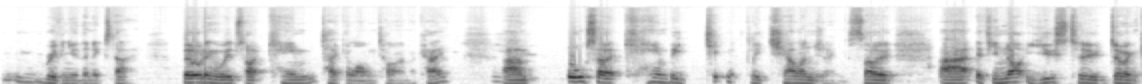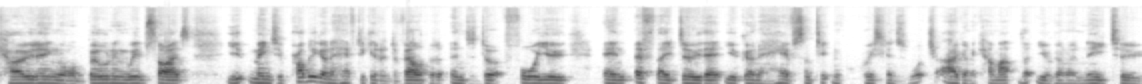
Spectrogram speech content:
revenue the next day. Building a website can take a long time okay? Yeah. um, also it can be technically challenging. So uh, if you're not used to doing coding or building websites it means you're probably going to have to get a developer in to do it for you. And if they do that you're going to have some technical questions which are going to come up that you're going to need to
